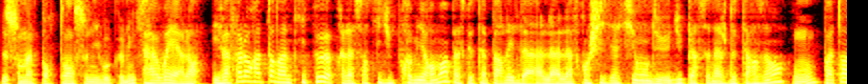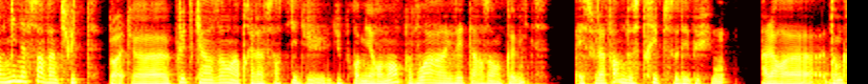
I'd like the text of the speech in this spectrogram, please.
de son importance au niveau comics? Ah ouais, alors il va falloir attendre un petit peu après la sortie du premier roman parce que tu as parlé de la, la, la franchisation du, du personnage de Tarzan. Mhm. faut attendre 1928, Ouais. donc euh, plus de 15 ans après la sortie du, du premier roman, pour voir arriver Tarzan en comics, et sous la forme de strips au début. Mm. Alors, euh, donc,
